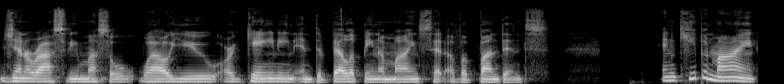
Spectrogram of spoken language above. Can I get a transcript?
generosity muscle while you are gaining and developing a mindset of abundance. And keep in mind,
